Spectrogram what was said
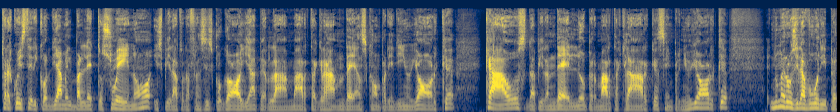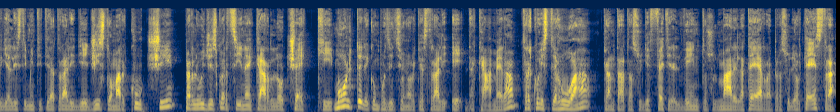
Tra queste ricordiamo il balletto Sueno, ispirato da Francisco Goya per la Martha Graham Dance Company di New York, Chaos da Pirandello per Martha Clark, sempre New York, Numerosi lavori per gli allestimenti teatrali di Egisto Marcucci, per Luigi Squarzina e Carlo Cecchi, molte le composizioni orchestrali e da camera, tra queste Rua, cantata sugli effetti del vento, sul mare e la terra per soli orchestra,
